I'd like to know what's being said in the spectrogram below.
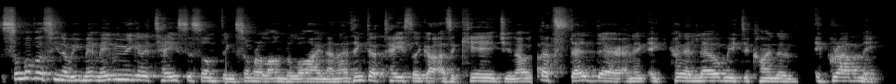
some of us you know we, maybe we get a taste of something somewhere along the line and i think that taste i got as a kid you know that stayed there and it, it kind of allowed me to kind of it grabbed me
